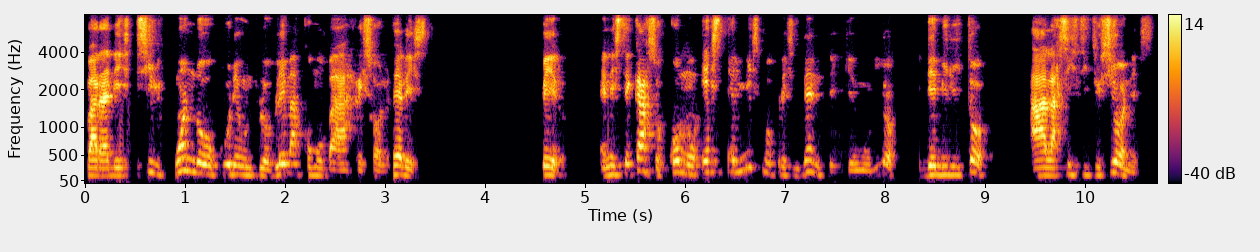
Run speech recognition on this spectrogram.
para decir cuándo ocurre un problema, cómo va a resolver esto. Pero en este caso, como este mismo presidente que murió debilitó a las instituciones,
